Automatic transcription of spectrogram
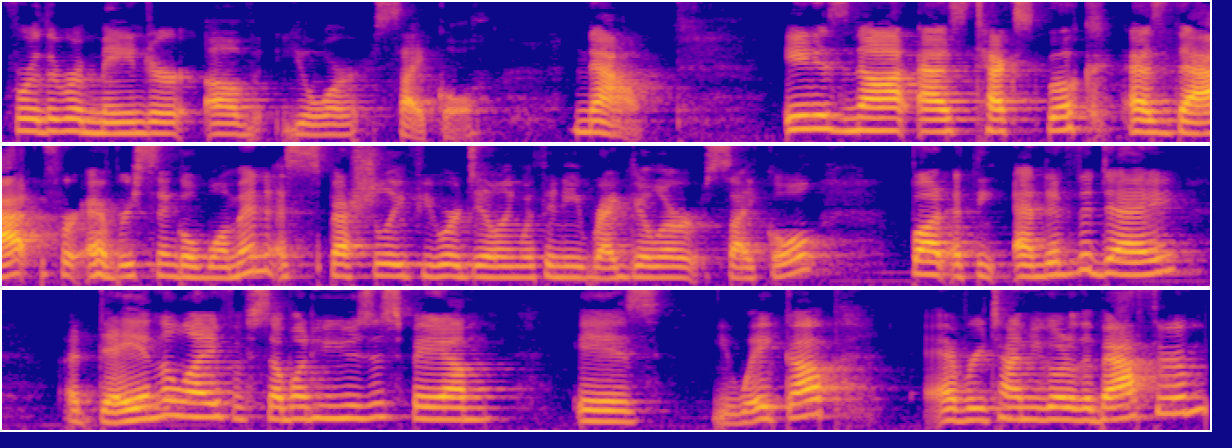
for the remainder of your cycle. Now, it is not as textbook as that for every single woman, especially if you are dealing with an irregular cycle. But at the end of the day, a day in the life of someone who uses FAM is you wake up, every time you go to the bathroom,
